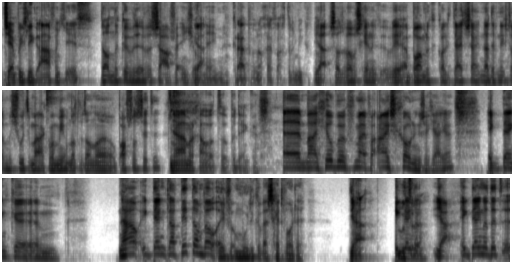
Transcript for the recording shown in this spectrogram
Champions League avondje is... Dan kunnen we er s'avonds weer eentje ja, opnemen. dan kruipen we nog even achter de microfoon. Ja, zou het wel waarschijnlijk weer erbarmelijke kwaliteit zijn. Nou, dat heeft niks dan met Sjoerd te maken, maar meer omdat we dan eh, op afstand zitten. Ja, maar daar gaan we wat op bedenken. Eh, maar Gilburg voor mij, voor Ajax Groningen zeg jij, hè? Ik denk... ehm, nou, ik denk, laat dit dan wel even een moeilijke wedstrijd worden. Ja, Ik denk, dat, ja, ik denk dat dit, eh,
